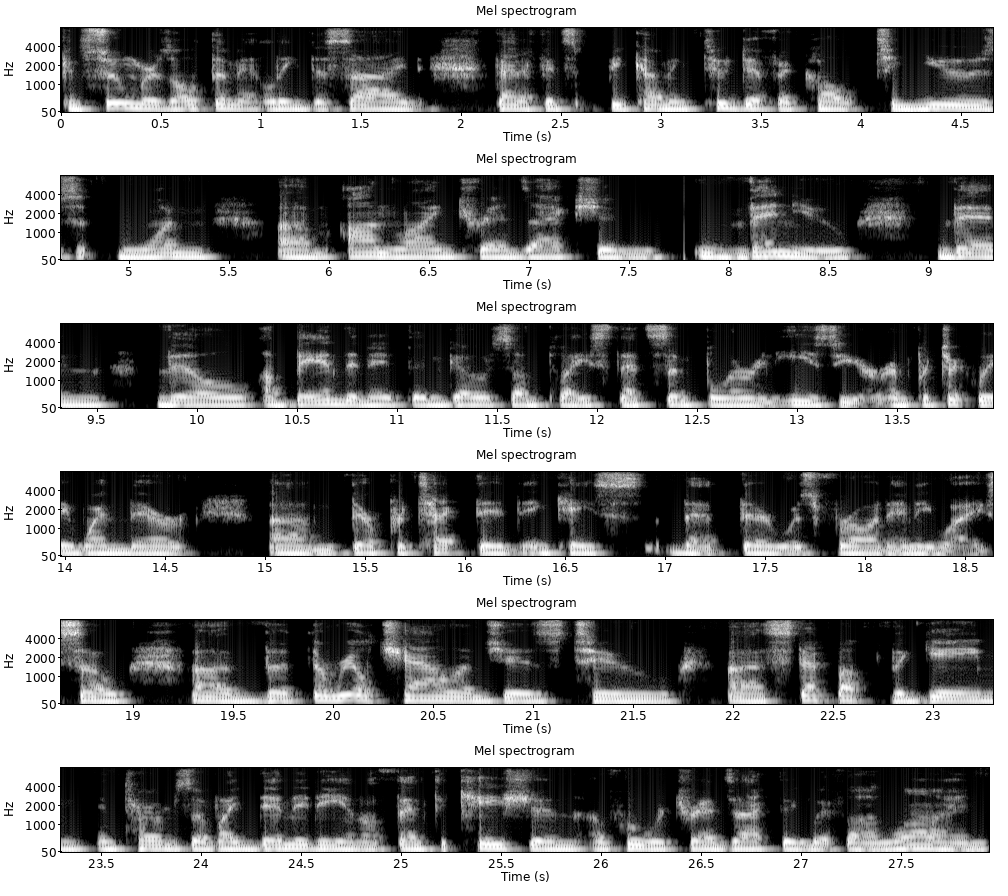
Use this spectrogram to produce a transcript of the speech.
consumers ultimately decide that if it's becoming too difficult to use one um, online transaction venue, then they'll abandon it and go someplace that's simpler and easier. And particularly when they're um, they're protected in case that there was fraud anyway. So uh, the the real challenge is to uh, step up the game in terms of identity and authentication of who we're transacting with online,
